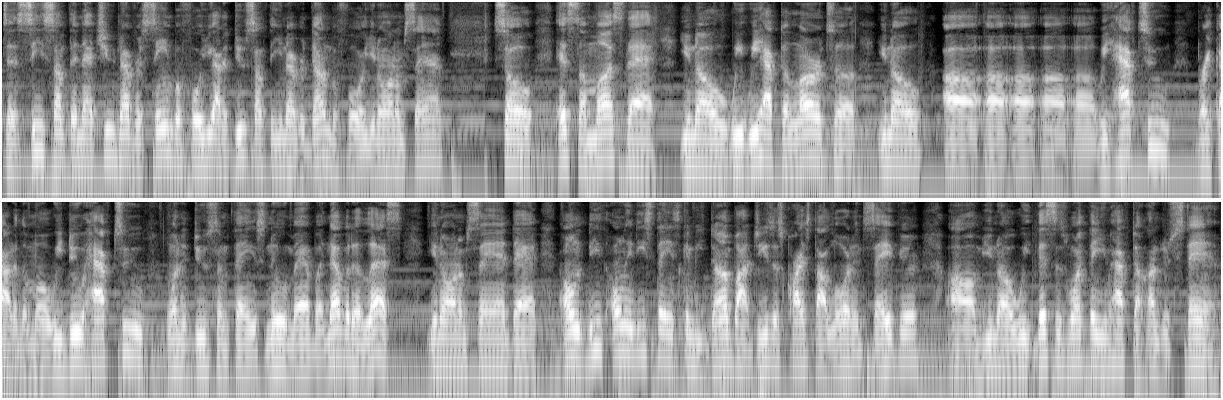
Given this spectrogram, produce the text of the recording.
to see something that you've never seen before, you got to do something you never done before. You know what I'm saying? So it's a must that you know we we have to learn to you know uh uh uh uh, uh we have to break out of the mold. We do have to want to do some things new, man. But nevertheless, you know what I'm saying? That only these only these things can be done by Jesus Christ, our Lord and Savior. Um, you know, we this is one thing you have to understand.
